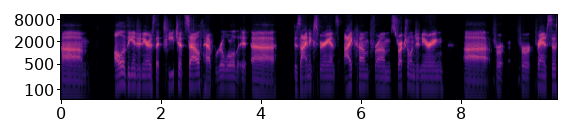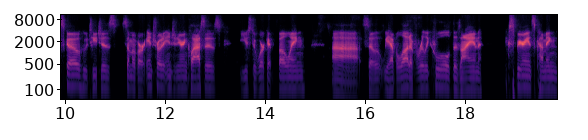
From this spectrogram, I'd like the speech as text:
Um, all of the engineers that teach at South have real world uh, design experience. I come from structural engineering uh, for, for Francisco, who teaches some of our intro to engineering classes, used to work at Boeing. Uh, so we have a lot of really cool design experience coming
